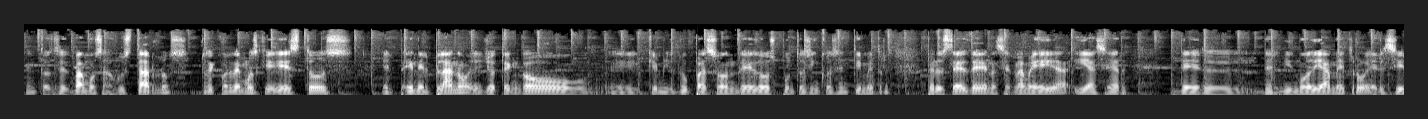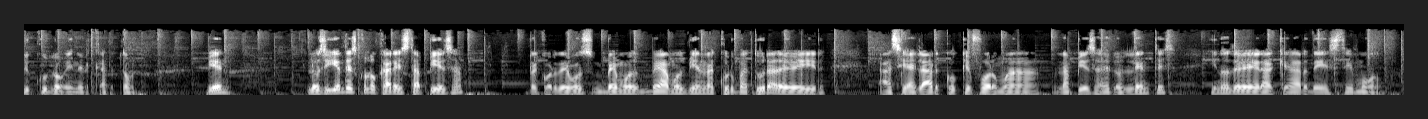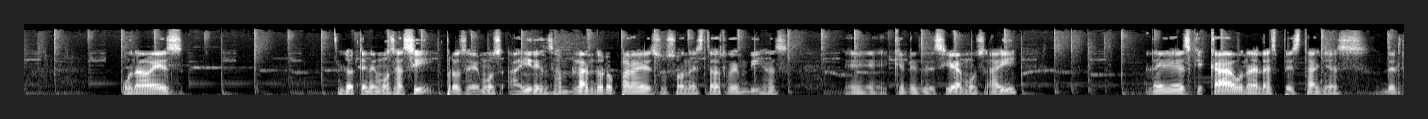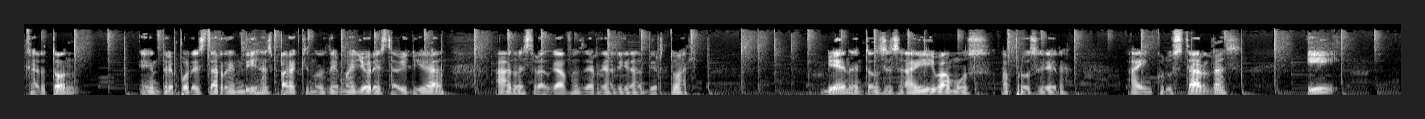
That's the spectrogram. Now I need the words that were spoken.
Entonces vamos a ajustarlos. Recordemos que estos en el plano yo tengo eh, que mis lupas son de 2.5 centímetros pero ustedes deben hacer la medida y hacer del, del mismo diámetro el círculo en el cartón. Bien lo siguiente es colocar esta pieza. Recordemos vemos veamos bien la curvatura debe ir hacia el arco que forma la pieza de los lentes y nos deberá quedar de este modo. Una vez lo tenemos así procedemos a ir ensamblándolo. Para eso son estas rendijas eh, que les decíamos ahí. La idea es que cada una de las pestañas del cartón entre por estas rendijas para que nos dé mayor estabilidad a nuestras gafas de realidad virtual. Bien entonces ahí vamos a proceder a incrustarlas y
